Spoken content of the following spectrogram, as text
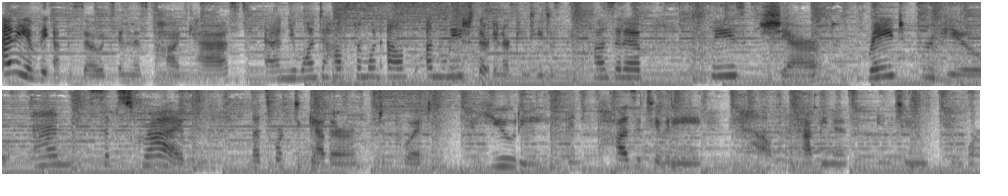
any of the episodes in this podcast, and you want to help someone else unleash their inner contagiously positive, please share, rate, review, and subscribe. Let's work together to put beauty and positivity and health and happiness into the world.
